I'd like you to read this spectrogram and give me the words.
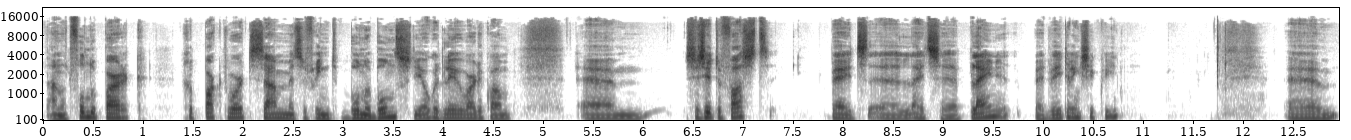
aan het Vondelpark. Gepakt wordt samen met zijn vriend Bonne Bons, die ook uit Leeuwarden kwam. Um, ze zitten vast bij het Leidse plein, bij het Weteringscircuit. Um,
